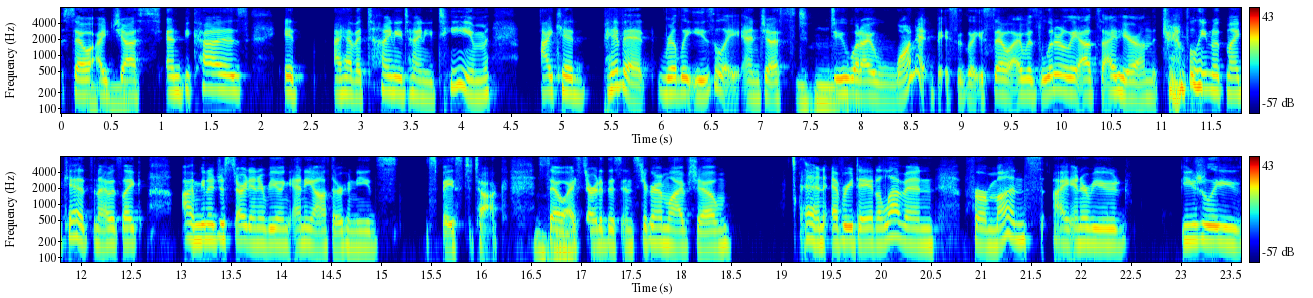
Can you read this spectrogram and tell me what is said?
So mm-hmm. I just, and because it, I have a tiny, tiny team, I could pivot really easily and just mm-hmm. do what I wanted, basically. So I was literally outside here on the trampoline with my kids, and I was like, I'm going to just start interviewing any author who needs space to talk. Mm-hmm. So I started this Instagram live show and every day at 11 for months, I interviewed usually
